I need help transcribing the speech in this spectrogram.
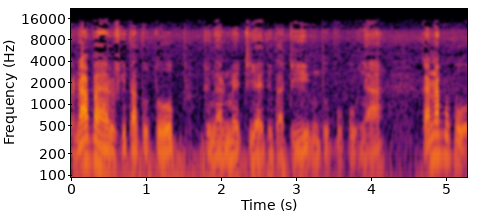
Kenapa harus kita tutup dengan media itu tadi untuk pupuknya? Karena pupuk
